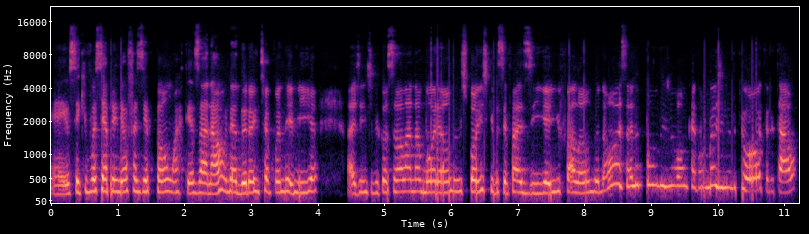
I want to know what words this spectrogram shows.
É, eu sei que você aprendeu a fazer pão artesanal, né? Durante a pandemia, a gente ficou só lá namorando os pães que você fazia e falando, nossa, olha o pão do João, cada um mais lindo que o outro e tal.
